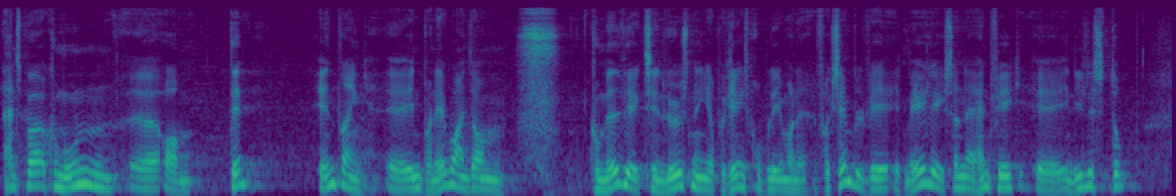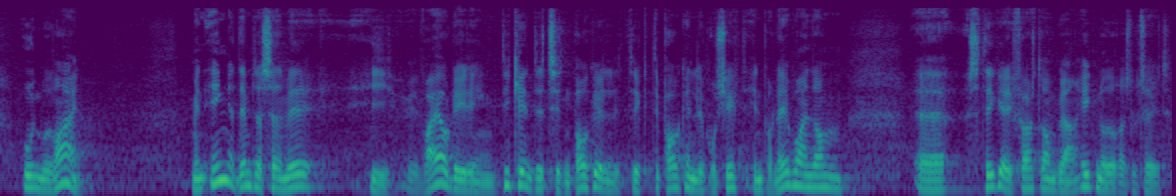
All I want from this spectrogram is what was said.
Han spørger kommunen øh, om den ændring øh, inde på naboejendommen kunne medvirke til en løsning af parkeringsproblemerne, for eksempel ved et malæg, sådan at han fik øh, en lille stump ud mod vejen. Men ingen af dem, der sad med i øh, vejafdelingen, de kendte til den pågældende, det, det pågældende projekt inde på naboejendommen, øh, så det gav i første omgang ikke noget resultat.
